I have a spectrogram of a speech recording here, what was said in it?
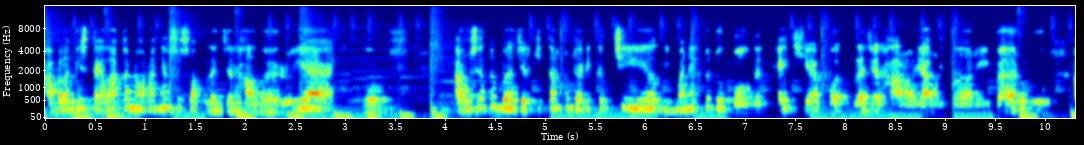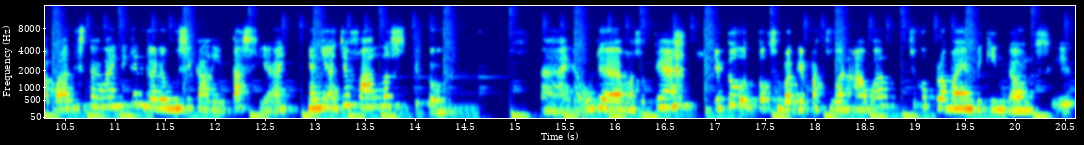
Apalagi Stella kan orangnya susah belajar hal baru ya gitu harusnya tuh belajar gitar tuh dari kecil. Di mana itu tuh golden age ya buat belajar hal yang literary baru. Apalagi Stella ini kan gak ada musikalitas ya nyanyi aja fals gitu. Nah ya udah maksudnya itu untuk sebagai pacuan awal cukup lumayan bikin down sih.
